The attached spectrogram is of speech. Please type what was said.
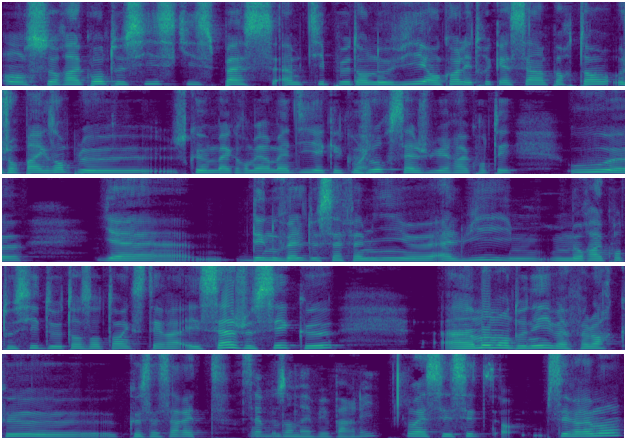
on se raconte aussi ce qui se passe un petit peu dans nos vies, encore les trucs assez importants, genre par exemple ce que ma grand-mère m'a dit il y a quelques Ouais. jours, ça je lui ai raconté, ou il y a des nouvelles de sa famille euh, à lui, il, me raconte aussi de temps en temps, etc. Et ça, je sais que à un moment donné, il va falloir que euh, que ça s'arrête. Ça vous en avez parlé? Ouais, c'est c'est c'est vraiment.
